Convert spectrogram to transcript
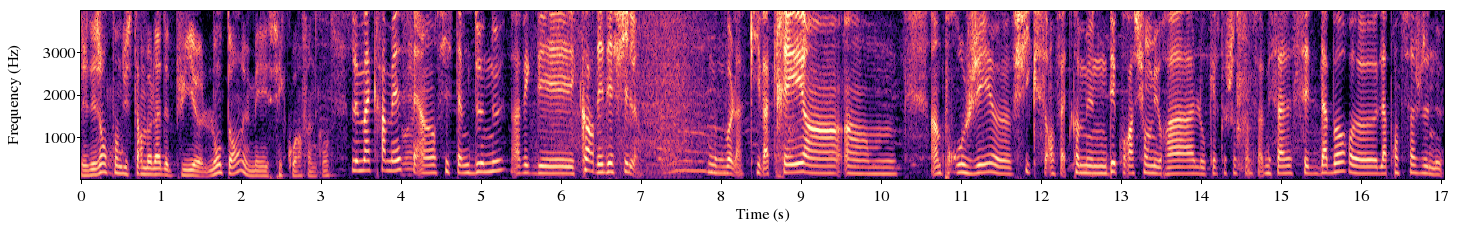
J'ai déjà entendu ce terme-là depuis euh, longtemps, mais c'est quoi en fin de compte? Le macramé, c'est un système de nœuds avec des cordes et des fils. Donc voilà, qui va créer un, un, un projet euh, fixe en fait, comme une décoration murale ou quelque chose comme ça. Mais ça, c'est d'abord euh, de l'apprentissage de nœuds.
